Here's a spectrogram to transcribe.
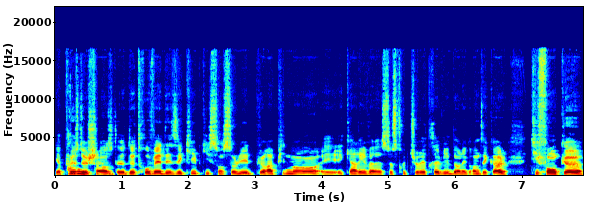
il y a plus ah de chances de, de, trouver des équipes qui sont solides plus rapidement et, et, qui arrivent à se structurer très vite dans les grandes écoles, qui font que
